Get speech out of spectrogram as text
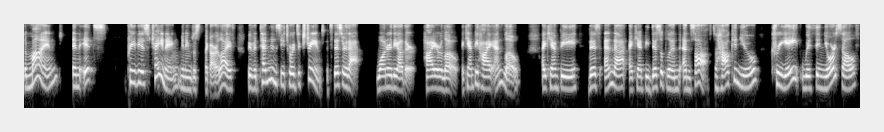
The mind, in its previous training, meaning just like our life, we have a tendency towards extremes. It's this or that, one or the other, high or low. I can't be high and low. I can't be this and that. I can't be disciplined and soft. So, how can you create within yourself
